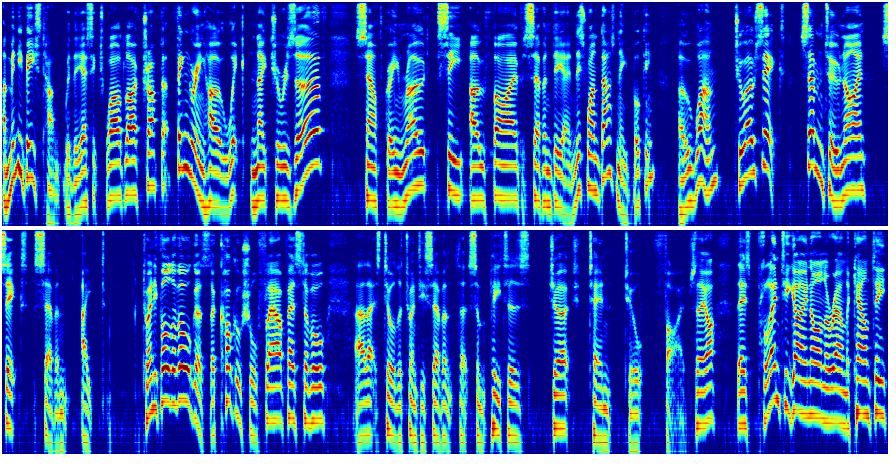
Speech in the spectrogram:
a mini beast hunt with the Essex Wildlife Trust at Fingringhoe Wick Nature Reserve, South Green Road, CO57DN. This one does need booking 01 206 729 678. 24th of August, the Coggeshall Flower Festival. Uh, that's till the 27th at St Peter's Church, 10 till 5. So there. There's plenty going on around the county.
